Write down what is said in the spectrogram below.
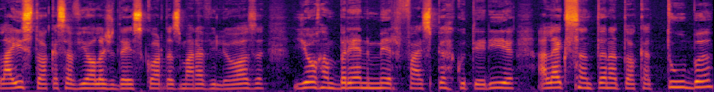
Laís toca essa viola de 10 cordas maravilhosa. Johan Brenner faz percuteria. Alex Santana toca tuba.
